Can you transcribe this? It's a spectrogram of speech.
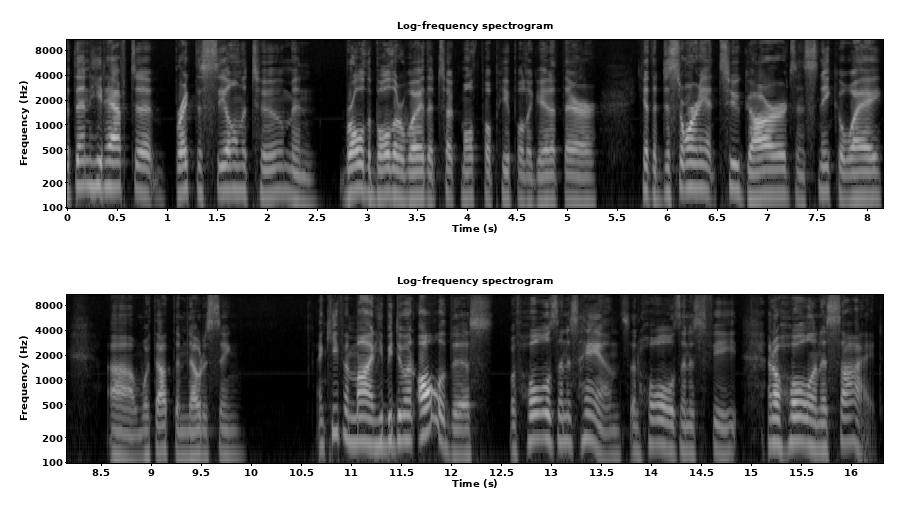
But then he'd have to break the seal in the tomb and roll the boulder away that took multiple people to get it there. He'd have to disorient two guards and sneak away um, without them noticing. And keep in mind, he'd be doing all of this with holes in his hands and holes in his feet and a hole in his side.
